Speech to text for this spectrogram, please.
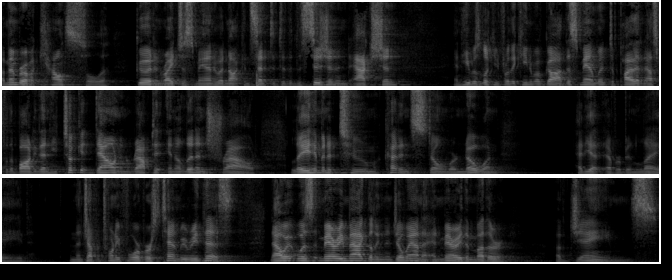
a member of a council, a good and righteous man who had not consented to the decision and action, and he was looking for the kingdom of God. This man went to Pilate and asked for the body. Then he took it down and wrapped it in a linen shroud laid him in a tomb cut in stone where no one had yet ever been laid. And then, chapter 24, verse 10, we read this Now it was Mary Magdalene and Joanna and Mary, the mother of James.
